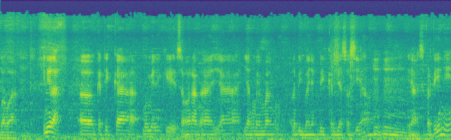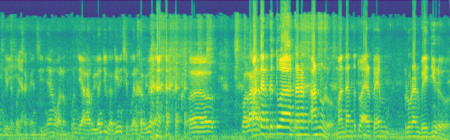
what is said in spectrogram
bahwa inilah eh, ketika memiliki seorang ayah yang memang lebih banyak di kerja sosial. Mm-mm. Ya seperti ini gitu Iya. konsekuensinya walaupun ya alhamdulillah juga gini sih bukan alhamdulillah ya. Eh, sekolah Mantan ketua Karang Anu loh, mantan ketua LPM Kelurahan Beji loh.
